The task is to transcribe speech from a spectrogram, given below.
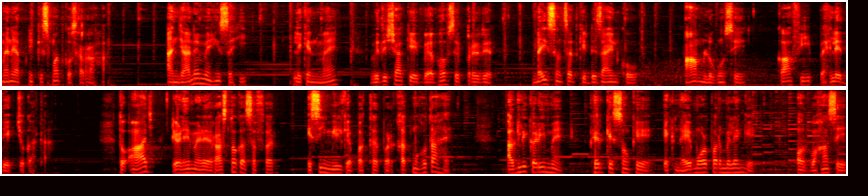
मैंने अपनी किस्मत को सराहा। अनजाने में ही सही, लेकिन मैं विदिशा के वैभव से प्रेरित नई संसद की डिज़ाइन को आम लोगों से काफ़ी पहले देख चुका था। तो आज टेढ़े मेढ़े रास्तों का सफ़र इसी मील के पत्थर पर खत्म होता है। अगली कड़ी में फिर किस्सों के एक नए मोड़ पर मिलेंगे और वहाँ से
